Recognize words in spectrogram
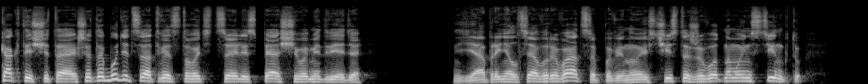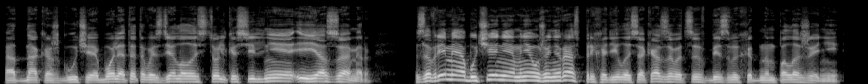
Как ты считаешь, это будет соответствовать цели спящего медведя?» Я принялся вырываться, повинуясь чисто животному инстинкту. Однако жгучая боль от этого сделалась только сильнее, и я замер. За время обучения мне уже не раз приходилось оказываться в безвыходном положении.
